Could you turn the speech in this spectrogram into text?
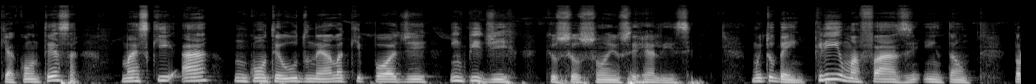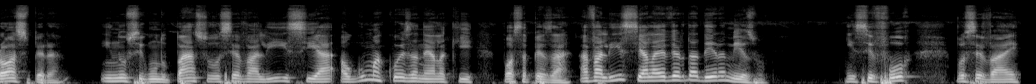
que aconteça, mas que há um conteúdo nela que pode impedir que o seu sonho se realize. Muito bem, crie uma fase então próspera e no segundo passo você avalie se há alguma coisa nela que possa pesar. Avalie se ela é verdadeira mesmo. E se for, você vai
